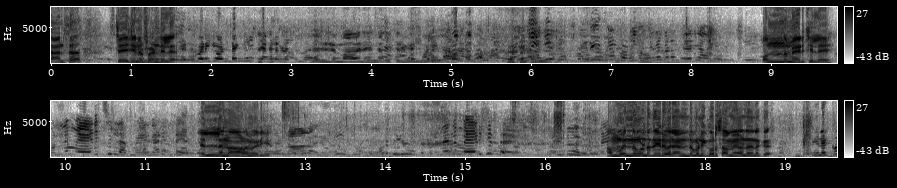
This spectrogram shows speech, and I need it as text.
ഡാൻസ് സ്റ്റേജിന്റെ ഫ്രണ്ടിൽ ഒന്നും മേടിച്ചില്ലേ ഒന്നും മേടിച്ചില്ല? എല്ലാം നാളെ മേടിക്കാം. അമ്മ ഇന്നും കൊണ്ട് തീരുവോ? രണ്ട് മണിക്കൂർ സമയമുണ്ട് നിനക്ക്. നിനക്കും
